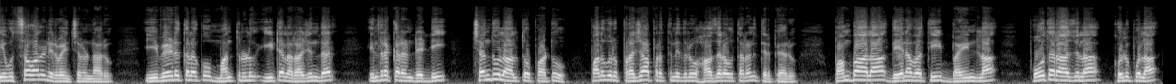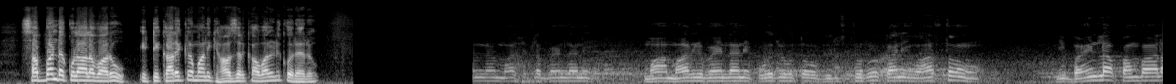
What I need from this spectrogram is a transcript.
ఈ ఉత్సవాలు నిర్వహించనున్నారు. ఈ వేడుకలకు మంత్రులు ఈటల రాజేందర్ ఇంద్రకరణ్ రెడ్డి చందులాల్తో పాటు పలువురు ప్రజాప్రతినిధులు హాజరవుతారని తెలిపారు. పంబాల దేనవతి బైండ్ల పోతరాజుల కొలుపుల సబ్బండ కులాల వారు ఇట్టి కార్యక్రమానికి హాజరు కావాలని కోరారు. మా చెట్ల బైండ్లని మా మాదిగ బైండ్లని పూర్వులతో పిలుస్తున్నారు కానీ వాస్తవం ఈ బైండ్ల పంబాల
